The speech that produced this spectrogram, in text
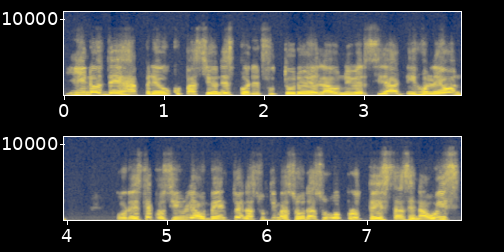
y nos deja preocupaciones por el futuro de la universidad, dijo León. Por este posible aumento, en las últimas horas hubo protestas en AUIS.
